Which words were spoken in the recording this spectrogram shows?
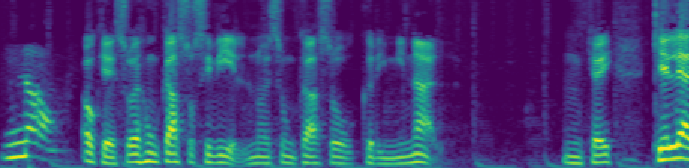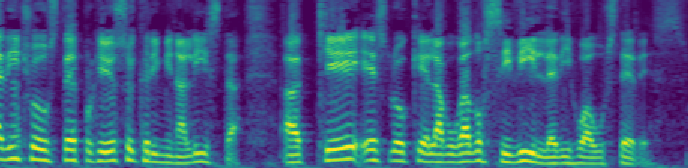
No, Ok, eso es un caso civil, no es un caso criminal. Okay. ¿Qué le ha dicho a usted? Porque yo soy criminalista. Ah, ¿Qué es lo que el abogado civil le dijo a ustedes?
